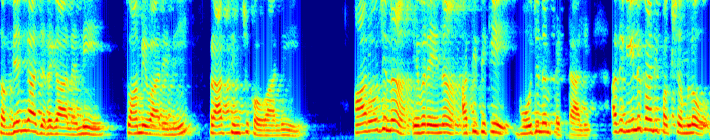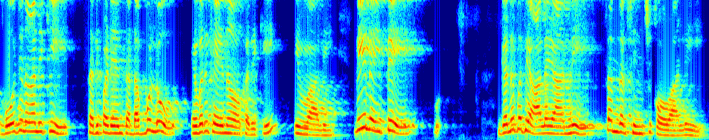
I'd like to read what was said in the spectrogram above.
సవ్యంగా జరగాలని స్వామివారిని ప్రార్థించుకోవాలి. ఆ రోజున ఎవరైనా అతిథికి భోజనం పెట్టాలి. అది వీలు కాని పక్షంలో భోజనానికి సరిపడేంత డబ్బులు ఎవరికైనా ఒకరికి ఇవ్వాలి. వీలైతే గణపతి ఆలయాన్ని సందర్శించుకోవాలి.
